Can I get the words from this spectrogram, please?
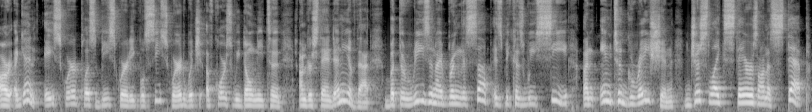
are again a squared plus b squared equals c squared, which of course we don't need to understand any of that. But the reason I bring this up is because we see an integration, just like stairs on a step,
